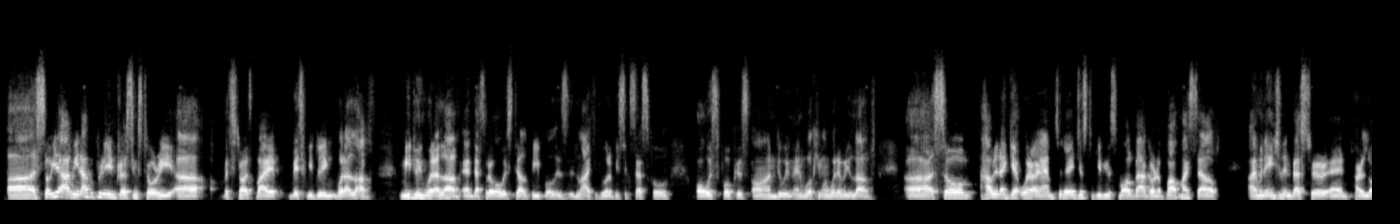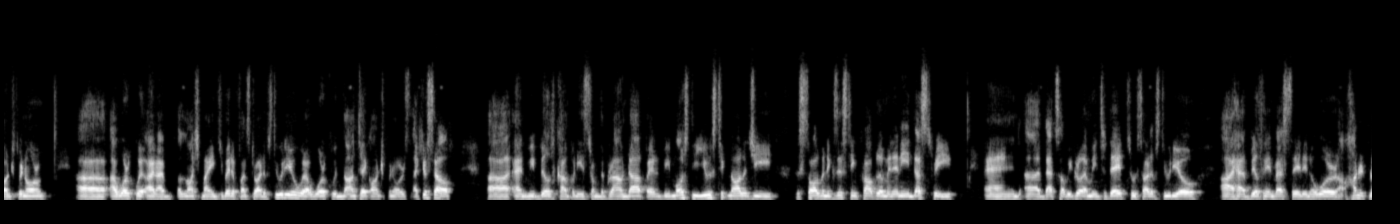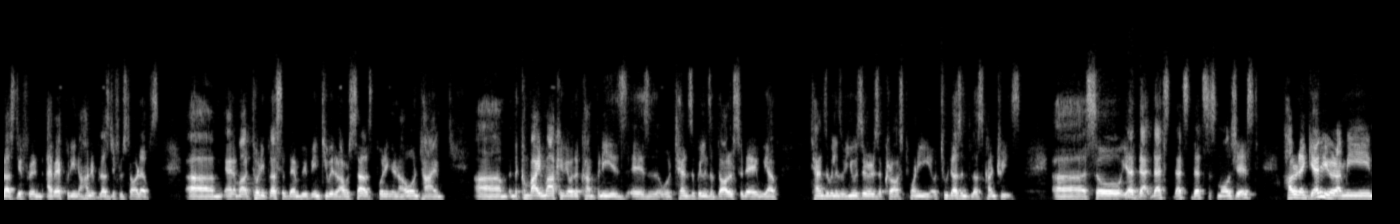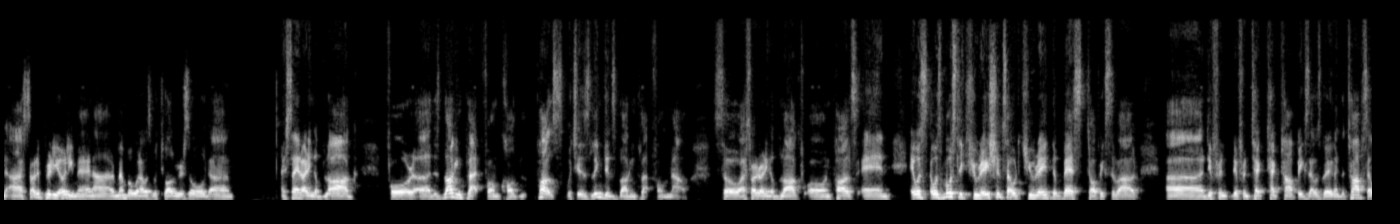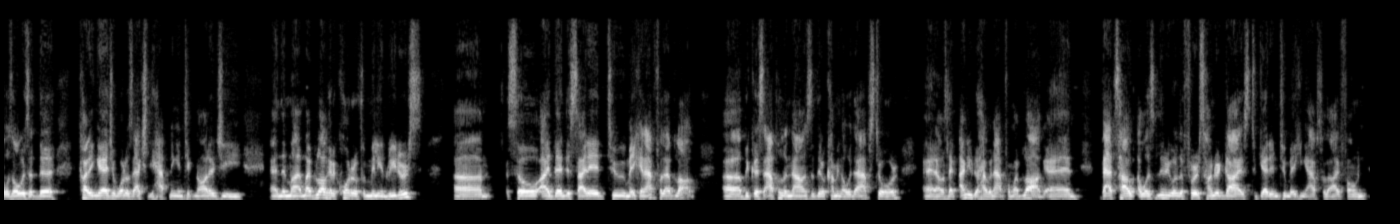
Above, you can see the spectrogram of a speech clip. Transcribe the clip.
Uh, so yeah, I mean, I have a pretty interesting story. Uh, it starts by basically doing what I love, me doing what I love, and that's what I always tell people: is in life, if you want to be successful, always focus on doing and working on whatever you love. Uh, so how did I get where I am today? Just to give you a small background about myself, I'm an angel investor and parallel entrepreneur. Uh, I work with and I launched my incubator fund startup studio where I work with non-tech entrepreneurs like yourself uh, and we build companies from the ground up. And we mostly use technology to solve an existing problem in any industry. And uh, that's how we grow. I mean today through startup studio i have built and invested in over 100 plus different i have equity in 100 plus different startups. Um, and about 30 plus of them we've incubated ourselves putting in our own time. Um, and the combined marketing of the company is, is over tens of billions of dollars today. We have tens of millions of users across 20 or two dozen plus countries uh, so yeah, that that's that's that's a small gist. How did I get here? I mean, I started pretty early, man. I remember when I was about 12 years old, um, I started writing a blog for uh, this blogging platform called Pulse, which is LinkedIn's blogging platform now. So I started writing a blog on Pulse, and it was it was mostly curation. So I would curate the best topics about uh, different different tech tech topics that was going on the tops. So I was always at the cutting edge of what was actually happening in technology and then my, my blog had a quarter of a million readers. Um, so I then decided to make an app for that blog uh, because Apple announced that they were coming out with the App Store. And I was like, I need to have an app for my blog. And that's how I was literally one of the first 100 guys to get into making apps for the iPhone.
